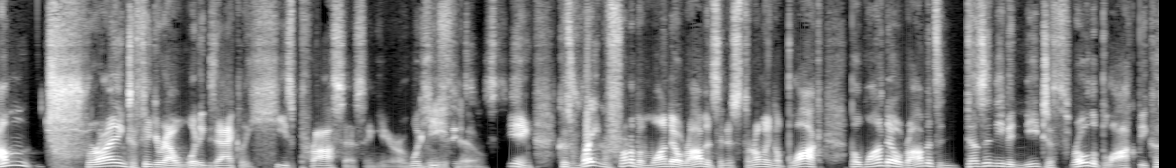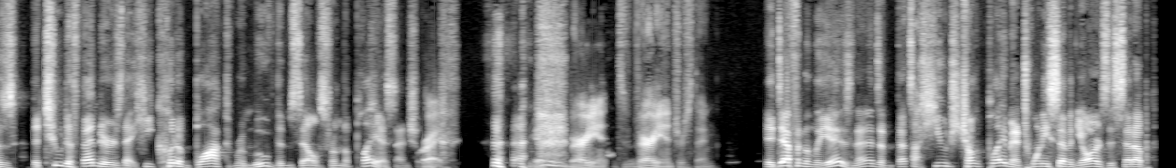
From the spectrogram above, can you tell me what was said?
I'm trying to figure out what exactly he's processing here or what he he's seeing. Because right in front of him, Wan'Dale Robinson is throwing a block, but Wan'Dale Robinson doesn't even need to throw the block because the two defenders that he could have blocked removed themselves from the play, essentially. Right. yeah, very it's very interesting. It definitely is. And that's a that's a huge chunk play, man. 27 yards to set up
